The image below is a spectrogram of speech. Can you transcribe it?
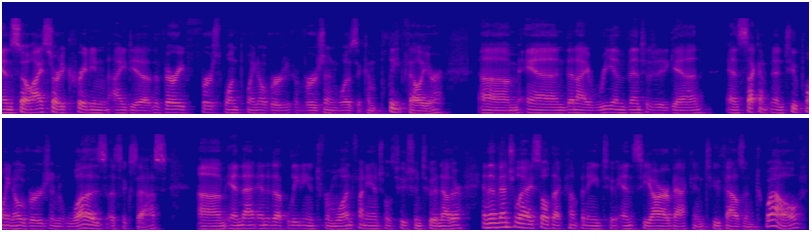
And so I started creating an idea. The very first 1.0 ver- version was a complete failure. Um, and then I reinvented it again. And second and 2.0 version was a success. Um, and that ended up leading from one financial institution to another. And then eventually I sold that company to NCR back in 2012.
